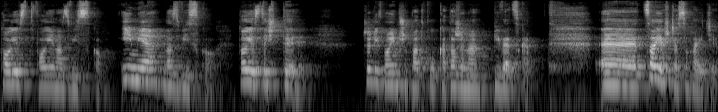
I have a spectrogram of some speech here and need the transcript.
to jest Twoje nazwisko. Imię, nazwisko. To jesteś Ty, czyli w moim przypadku Katarzyna Piwecka. E, Co jeszcze, słuchajcie?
